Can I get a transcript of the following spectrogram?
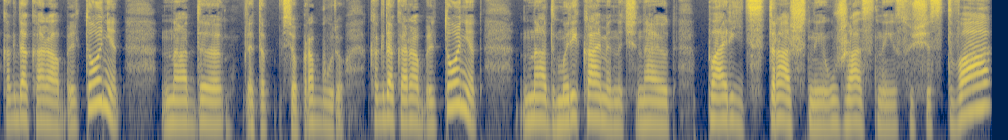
когда корабль тонет, над... Это все про бурю. Когда корабль тонет, над моряками начинают парить страшные, ужасные существа,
